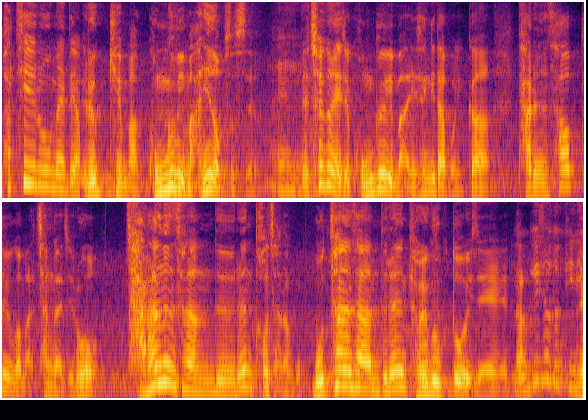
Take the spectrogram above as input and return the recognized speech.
파티룸에 대한 이렇게 막 공급이 많이는 없었어요. 네. 근데 최근에 이제 공급이 많이 생기다 보니까 다른 사업들과 마찬가지로 잘하는 사람들은 더 잘하고 못하는 사람들은 결국 또 이제 나- 여기서도 네, 비니핑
